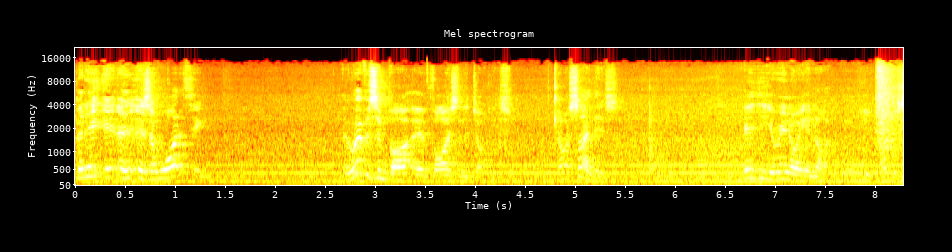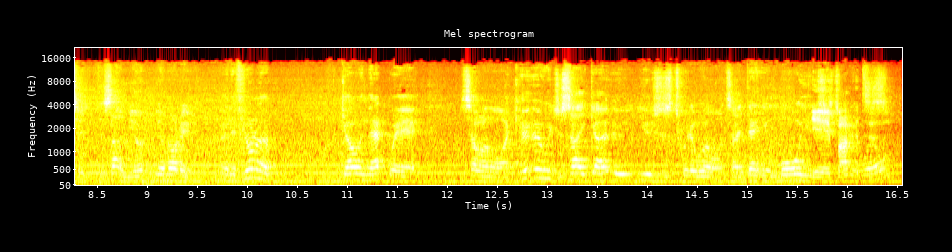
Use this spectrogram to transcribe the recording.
But it, it, as a wider thing, whoever's invi- advising the jockeys, can I say this? Either you're in or you're not. You probably said the same. You're, you're not in. And if you want to go in that where someone like who, who would you say go who uses Twitter well? I'd say Daniel Moore uses Yeah, Twitter buckets well. is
